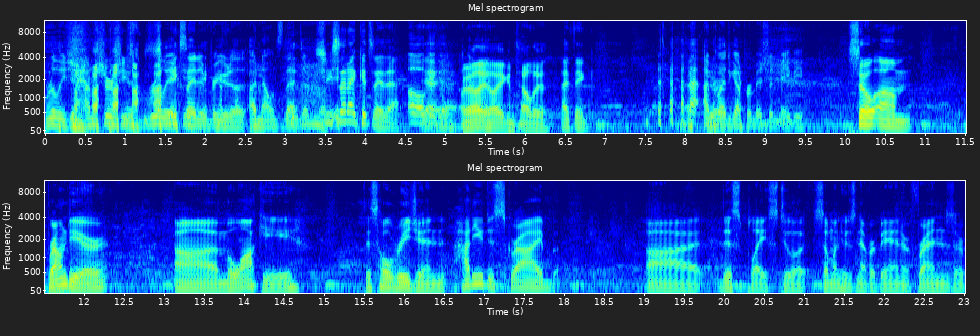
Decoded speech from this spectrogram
really. sh- I'm sure she's really excited for you to announce that. To everybody. She said I could say that. Oh, okay, Yeah, good. yeah. Okay. Really, well, you can tell the I think I'm glad you got permission. Maybe. so. Um, Brown Deer, uh, Milwaukee, this whole region. How do you describe uh, this place to a, someone who's never been, or friends, or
